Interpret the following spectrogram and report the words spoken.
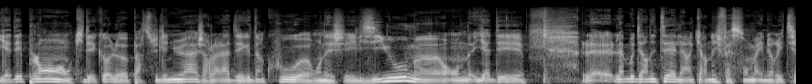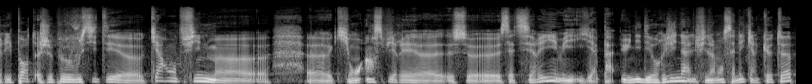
Il y a des plans qui décollent par-dessus les nuages. Alors là, d'un coup, euh, on est chez Elysium. euh, Il y a des la, la modernité, elle est incarnée façon Minority Report. Je peux vous citer euh, 40 films qui ont inspiré ce- cette série, mais il n'y a pas une idée originale. Finalement, ça n'est qu'un cut-up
